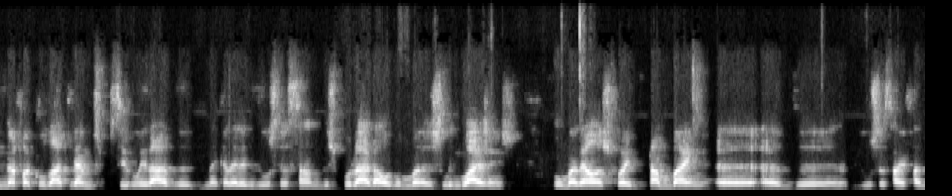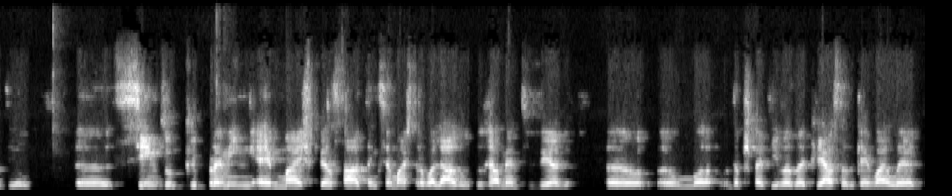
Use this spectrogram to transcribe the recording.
na faculdade tivemos possibilidade na cadeira de ilustração de explorar algumas linguagens uma delas foi também uh, a de ilustração infantil. Uh, sinto que para mim é mais pensado, tem que ser mais trabalhado, realmente ver uh, uma, da perspectiva da criança, de quem vai ler.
